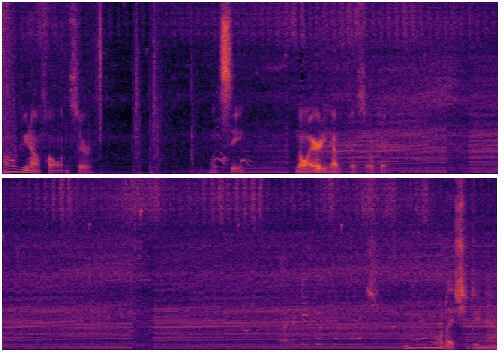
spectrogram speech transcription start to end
How have you not fallen, sir? Let's see. No, I already have this. Okay. I don't know what I should do now.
